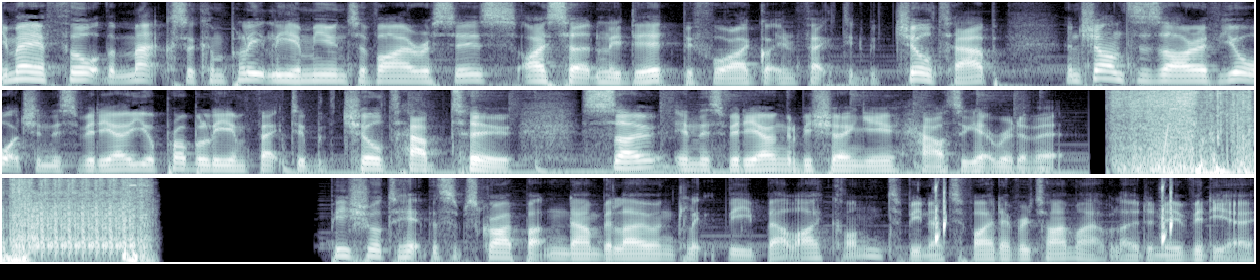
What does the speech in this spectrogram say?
You may have thought that Macs are completely immune to viruses. I certainly did before I got infected with ChillTab, and chances are if you're watching this video, you're probably infected with ChillTab too. So, in this video, I'm going to be showing you how to get rid of it. Be sure to hit the subscribe button down below and click the bell icon to be notified every time I upload a new video.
